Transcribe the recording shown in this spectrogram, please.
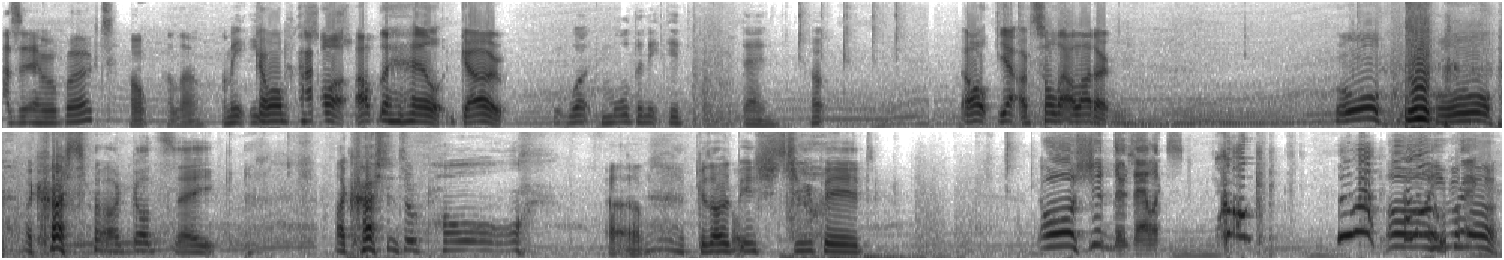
Has it ever worked? Oh, hello. I mean, Come on, power up the hill, go! it worked more than it did then. Oh oh yeah, I've sold out a ladder. Oh, oh! I crashed. Oh, God's sake. I crashed into a pole Uh oh. because I was being stupid. Oh shit! There's Alex. Cock! Oh, he wrecked.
